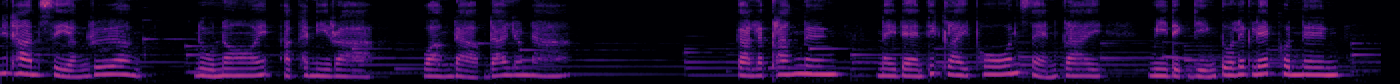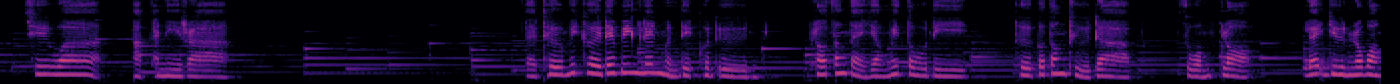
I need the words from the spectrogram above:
นิทานเสียงเรื่อง หนูน้อยอัคนีรา วางดาบได้แล้วนะ การละครั้งหนึ่ง ในแดนที่ไกลโพ้นแสนไกล มีเด็กหญิงตัวเล็กๆคนหนึ่ง ชื่อว่าอัคนีรา แต่เธอไม่เคยได้วิ่งเล่นเหมือนเด็กคนอื่น เพราะตั้งแต่ยังไม่โตดี เธอก็ต้องถือดาบ สวมเกราะ และยืนระวัง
